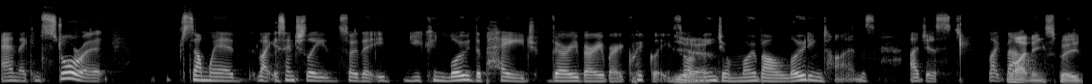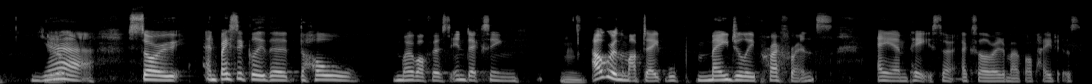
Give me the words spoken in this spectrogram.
and they can store it somewhere like essentially so that it, you can load the page very, very, very quickly. So it means your mobile loading times are just like that. Lightning speed. Yeah. So, and basically, the the whole mobile first indexing Mm. algorithm update will majorly preference AMP, so accelerated mobile pages.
